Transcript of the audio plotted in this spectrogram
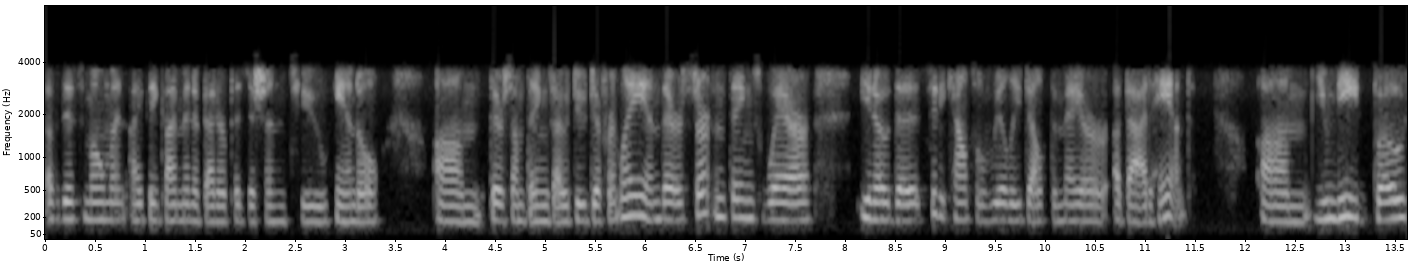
of this moment, I think I'm in a better position to handle. Um, there's some things I would do differently, and there are certain things where, you know, the city council really dealt the mayor a bad hand. Um, you need both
